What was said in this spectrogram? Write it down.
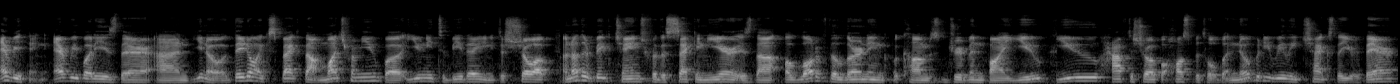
everything. Everybody is there and you know, they don't expect that much from you, but you need to be there, you need to show up. Another big change for the second year is that a lot of the learning becomes driven by you. You have to show up at hospital, but nobody really checks that you're there.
